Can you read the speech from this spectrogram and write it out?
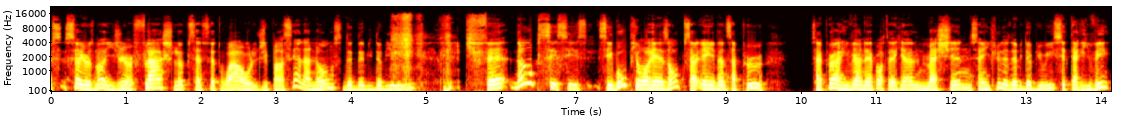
Sérieusement, j'ai eu un flash, là, puis ça a fait wow. J'ai pensé à l'annonce de WWE qui fait. Non, puis c'est- c'est c'est beau, puis ils ont raison, puis ça, hey, man, ça peut. Ça peut arriver à n'importe quelle machine, ça inclut la WWE. C'est arrivé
